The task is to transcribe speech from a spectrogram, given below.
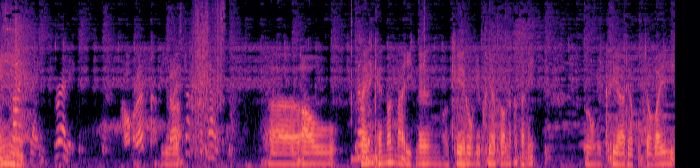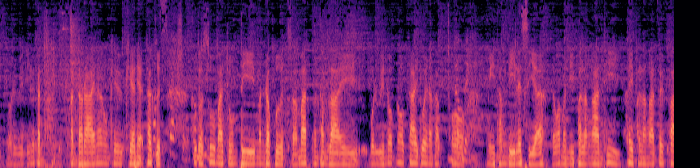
นี่ Spy plane ready. Comrade. ขับไปอยู่เลย Construction the garrison. เอ่อเอาแฟลง Building. แคนนอนมาอีกหนึ่งโอเคโรงนิวเคลียร์พร้อมแล้วครับตอนนี้โรงนิวเคลียร์เดี๋ยวผมจะไว้บริเวณนี้แล้วกัน อันตรายนะโรงนิวเคลียร์เนี่ยถ้าเกิด Construction คู่ต่อสู้ complete. มาโจมตีมันระเบิดสามารถมันทำลายบริเวณรอบๆได้ด้วยนะครับก็ Building. มีทั้งดีและเสีย แต่ว่ามันมีพลังงานที่ให้พลังงานไฟฟ้า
